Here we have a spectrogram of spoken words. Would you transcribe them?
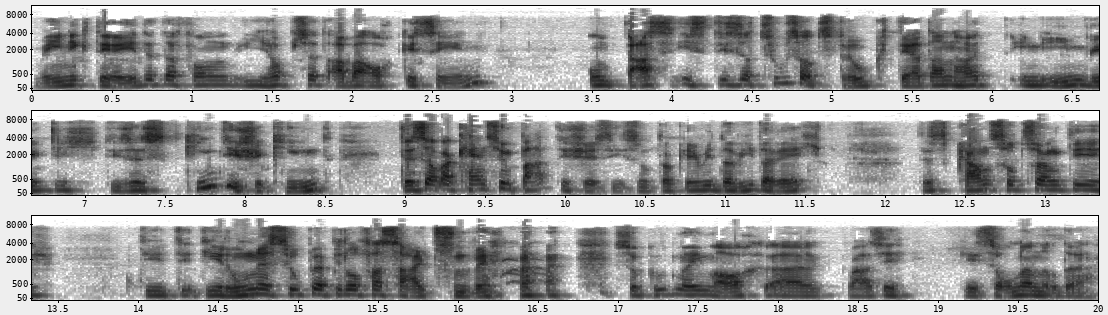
wenig die Rede davon. Ich habe es halt aber auch gesehen. Und das ist dieser Zusatzdruck, der dann halt in ihm wirklich dieses kindische Kind, das aber kein sympathisches ist. Und da gebe ich da wieder recht. Das kann sozusagen die, die, die, die Rune super ein bisschen versalzen, wenn man, so gut man ihm auch äh, quasi gesonnen oder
